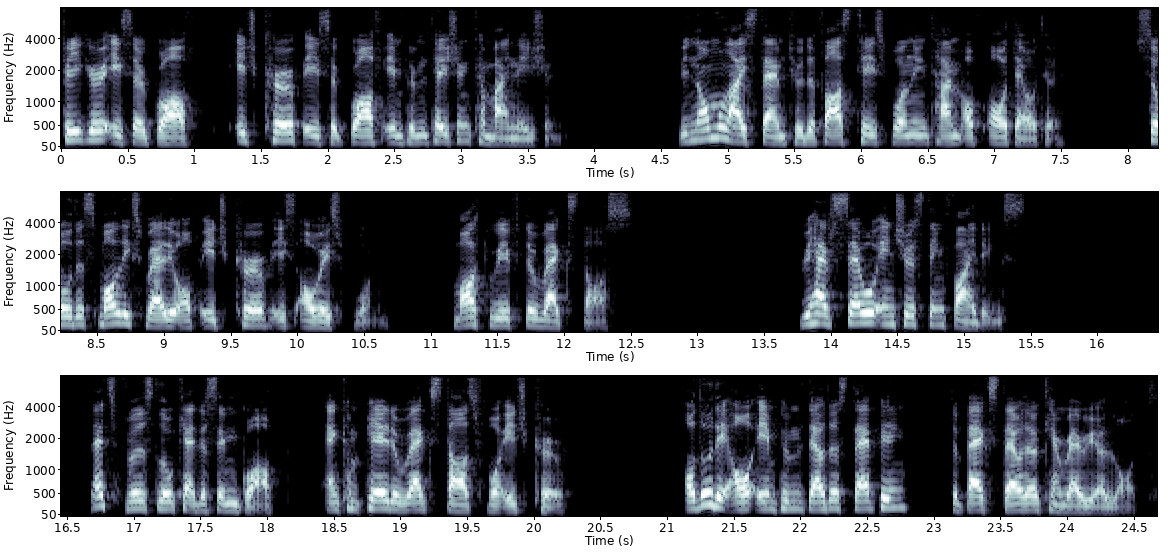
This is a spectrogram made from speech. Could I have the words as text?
figure is a graph, each curve is a graph implementation combination. We normalize them to the fastest running time of all delta. So the smallest value of each curve is always 1, marked with the red stars. We have several interesting findings. Let's first look at the same graph and compare the red stars for each curve. Although they all implement delta stepping, the back delta can vary a lot.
